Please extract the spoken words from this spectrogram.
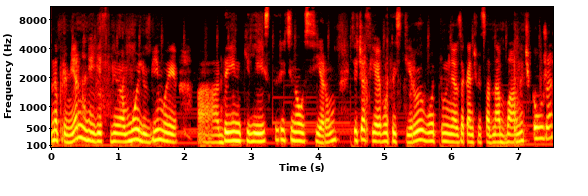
Например, у меня есть э, мой любимый а, Лейст ретинол серум. Сейчас я его тестирую. Вот у меня заканчивается одна баночка уже.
